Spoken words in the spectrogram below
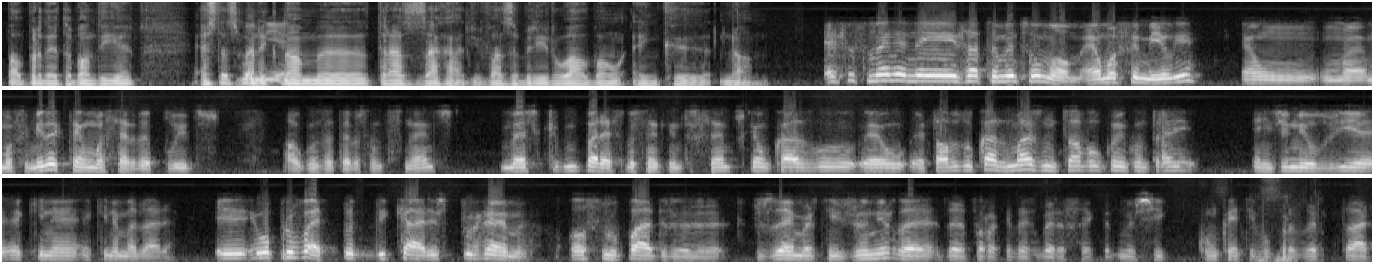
Paulo Perneta, bom dia. Esta semana que nome trazes à rádio? Vais abrir o álbum em que nome? Esta semana nem é exatamente um nome, é uma família, é um, uma, uma família que tem uma série de apelidos, alguns até bastante sonantes, mas que me parece bastante interessante porque é um caso, é, é talvez o caso mais notável que eu encontrei em genealogia aqui na, aqui na Madeira. Eu aproveito para dedicar este programa ao seu padre José Martins Júnior, da, da paróquia da Ribeira Seca de Machico, com quem tive o prazer de estar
